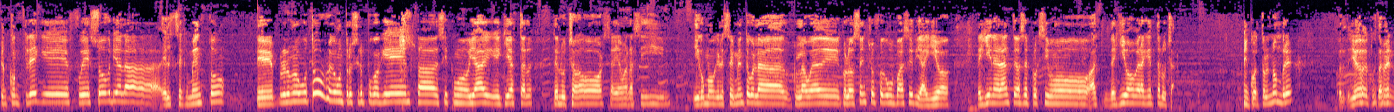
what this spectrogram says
encontré que fue sobria la, el segmento, eh, pero me gustó, fue como introducir un poco a Kenta, decir como ya aquí iba a estar este luchador, se va a llamar así, y como que el segmento con la, con la weá de con los Senchos fue como para decir, ya aquí va- de aquí en adelante va a ser próximo, de aquí vamos a ver a Kenta luchar. En cuanto al nombre, yo también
